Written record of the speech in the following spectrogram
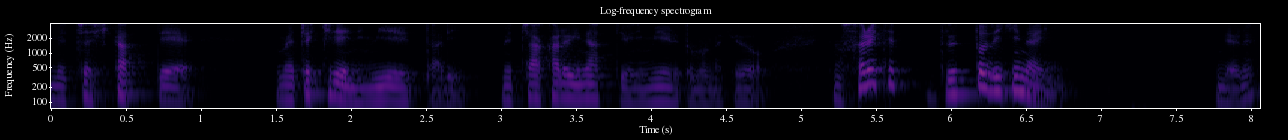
めっちゃ光ってめっちゃ綺麗に見えたりめっちゃ明るいなっていう風に見えると思うんだけどでもそれってずっとできないんだよね。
